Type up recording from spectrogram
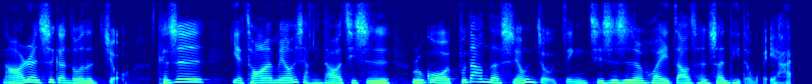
然后认识更多的酒。可是也从来没有想到，其实如果不当的使用酒精，其实是会造成身体的危害。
